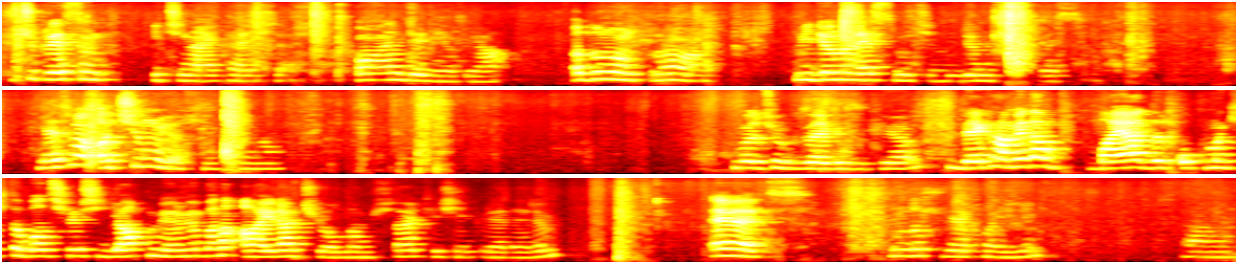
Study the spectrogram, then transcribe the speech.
Küçük resim için arkadaşlar. O ne deniyordu ya? Adını unuttum ama. Videonun resmi için. Videonun küçük resmi. Resmen açılmıyorsun şunu. Böyle çok güzel gözüküyor. BKM'den bayağıdır okuma kitabı alışverişi yapmıyorum ve bana ayraç yollamışlar. Teşekkür ederim. Evet. Bunu da şuraya koyayım. Tamam.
